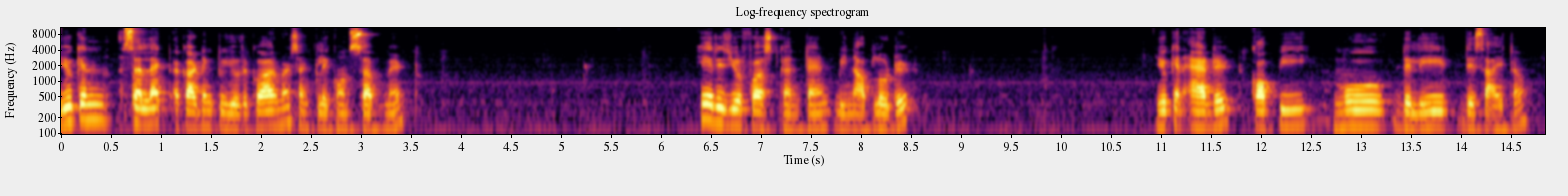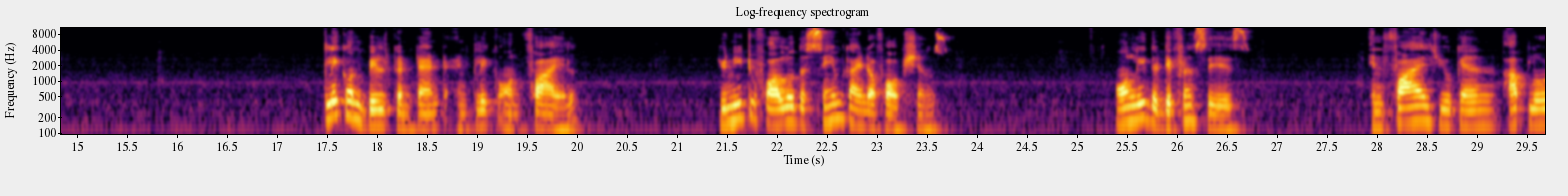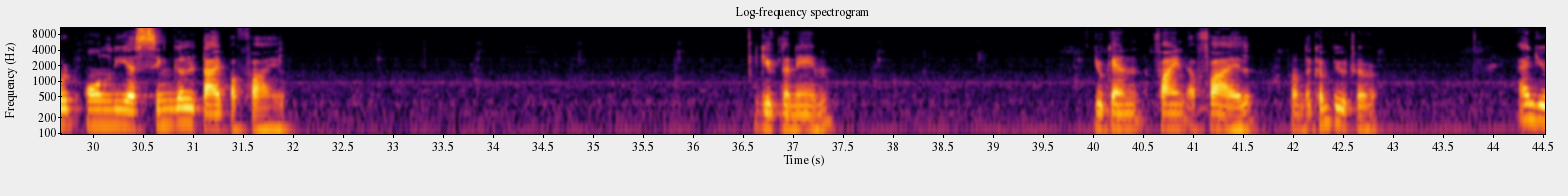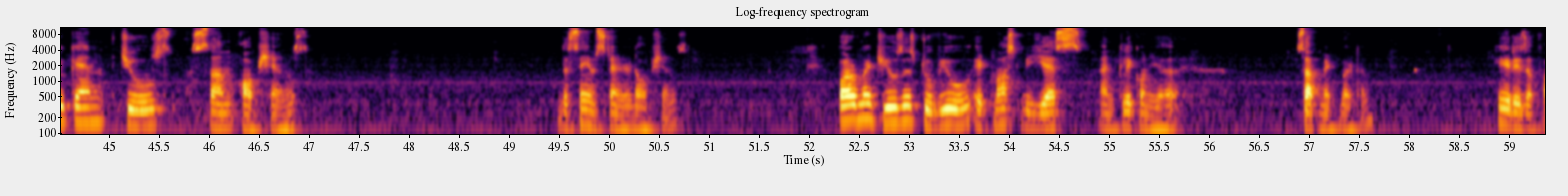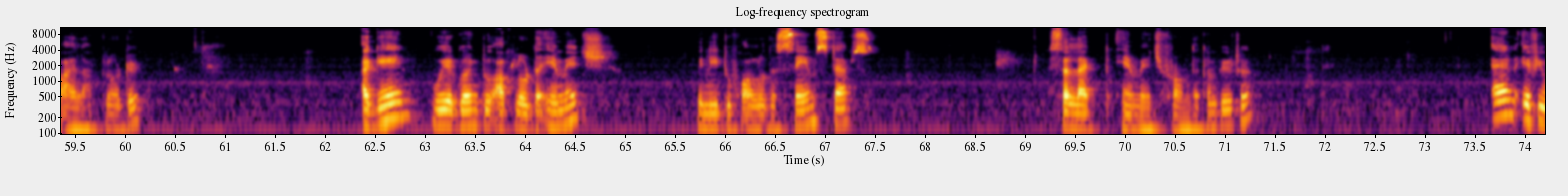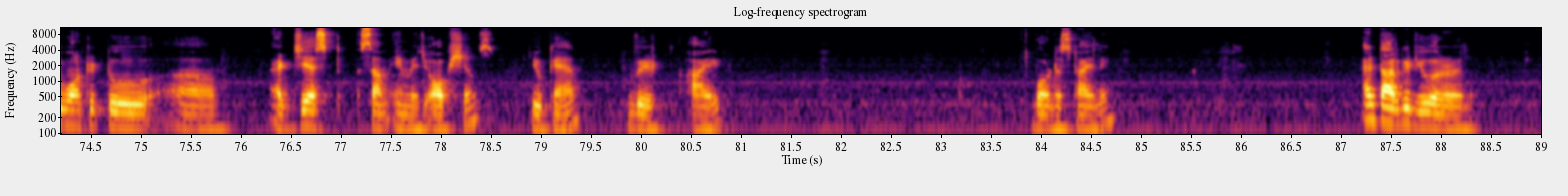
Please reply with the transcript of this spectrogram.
you can select according to your requirements and click on submit. Here is your first content being uploaded. You can add it copy move delete this item. Click on build content and click on file. You need to follow the same kind of options. Only the difference is in files you can upload only a single type of file. Give the name. You can find a file from the computer. And you can choose some options. The same standard options. Permit users to view. It must be yes and click on your submit button here is a file uploaded. Again we are going to upload the image. We need to follow the same steps. Select image from the computer. And if you wanted to uh, adjust some image options you can. Width height border styling and target URL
